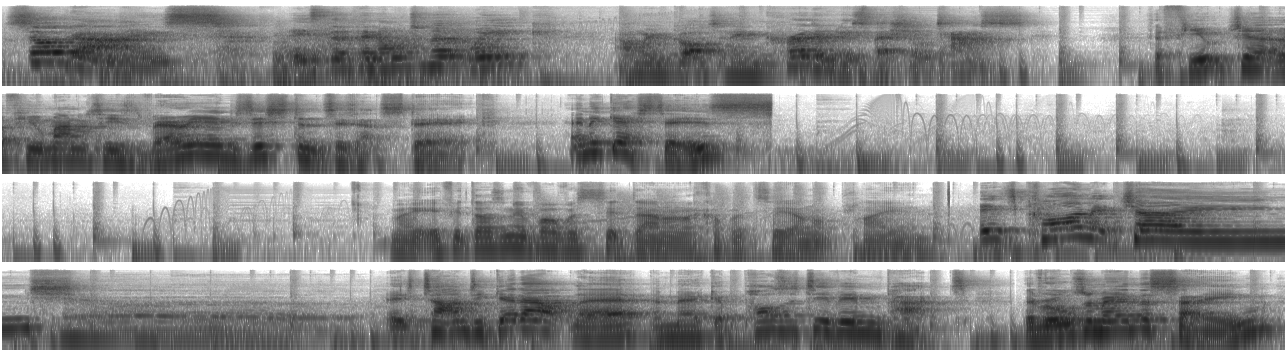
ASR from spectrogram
So, guys, it's the penultimate week, and we've got an incredibly special task. The future of humanity's very existence is at stake. Any guesses? Mate, if it doesn't involve a sit down and a cup of tea, I'm not playing. It's climate change! It's time to get out there and make a positive impact. The rules remain the same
